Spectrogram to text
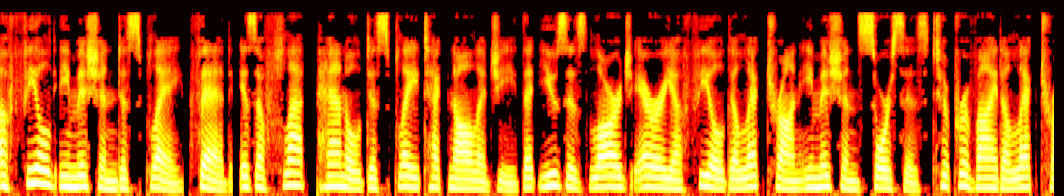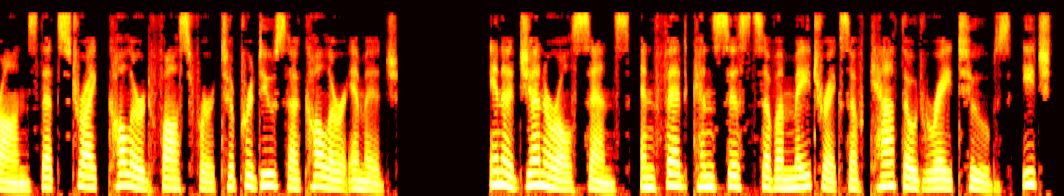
A field emission display is a flat panel display technology that uses large area field electron emission sources to provide electrons that strike colored phosphor to produce a color image. In a general sense, an FED consists of a matrix of cathode ray tubes, each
